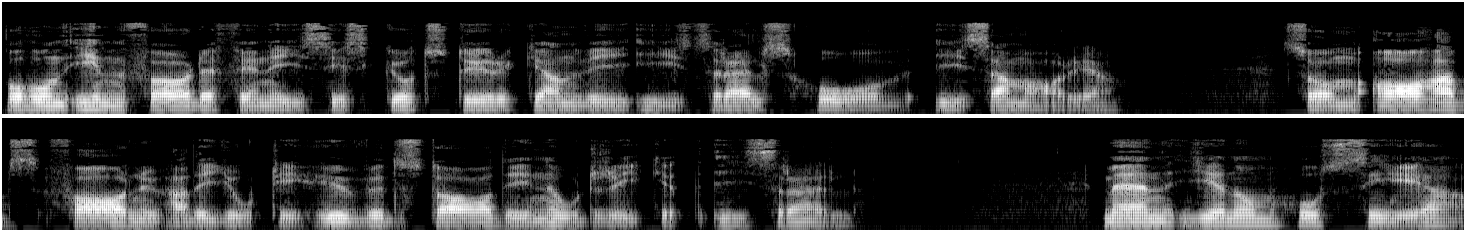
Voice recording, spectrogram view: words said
Och hon införde fenicisk gudsdyrkan vid Israels hov i Samaria, som Ahabs far nu hade gjort till huvudstad i Nordriket Israel. Men genom Hosea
